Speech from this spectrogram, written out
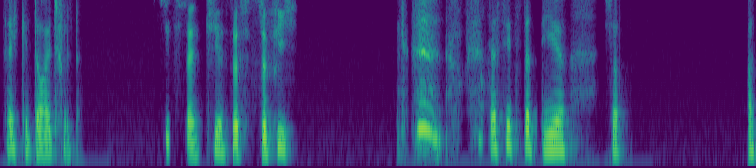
Das habe ich gedeutschelt. Das sitzt ein Tier, das ist der Viech. Da sitzt ein Tier. So. Ein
